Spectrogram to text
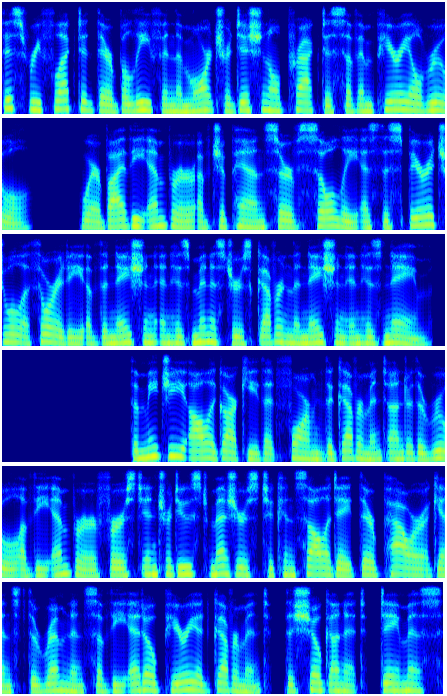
This reflected their belief in the more traditional practice of imperial rule, whereby the Emperor of Japan serves solely as the spiritual authority of the nation and his ministers govern the nation in his name. The Meiji oligarchy that formed the government under the rule of the emperor first introduced measures to consolidate their power against the remnants of the Edo period government, the shogunate, daimios,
